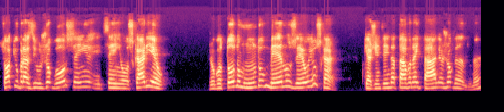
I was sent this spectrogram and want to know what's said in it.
Só que o Brasil jogou sem, sem Oscar e eu. Jogou todo mundo, menos eu e Oscar. Porque a gente ainda estava na Itália jogando, né?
